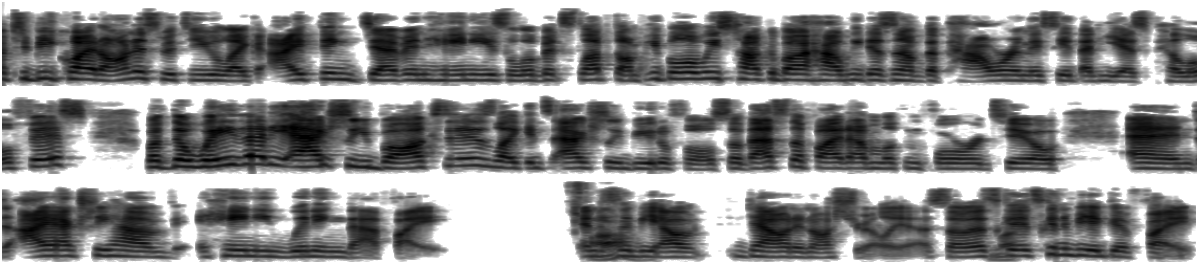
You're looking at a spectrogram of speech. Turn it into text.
Uh, to be quite honest with you, like I think Devin Haney is a little bit slept on. People always talk about how he doesn't have the power and they say that he has pillow fists, but the way that he actually boxes, like it's actually beautiful. So that's the fight I'm looking forward to. And I actually have Haney winning that fight. And it's gonna be out down in Australia. So it's it's gonna be a good fight.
